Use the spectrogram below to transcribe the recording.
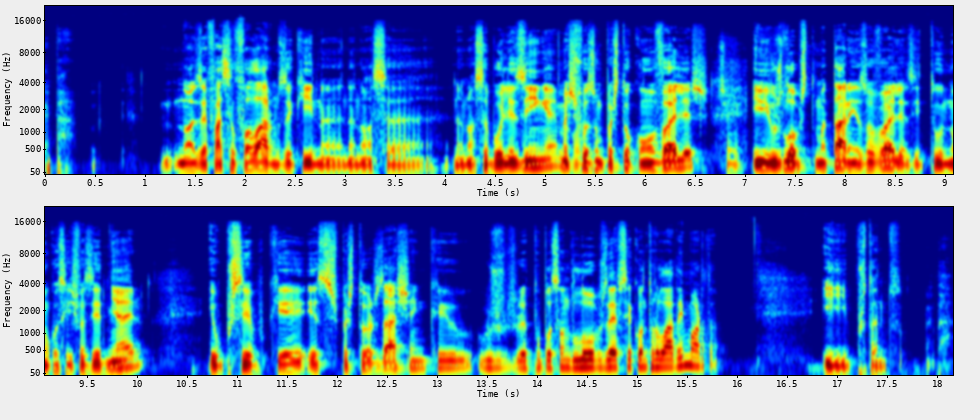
epá, nós é fácil falarmos aqui na, na nossa, na nossa bolhazinha, mas se fores um pastor com ovelhas Sim. e os lobos te matarem as ovelhas e tu não consegues fazer dinheiro, eu percebo que esses pastores achem que os- a população de lobos deve ser controlada e morta. E, portanto, epá,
